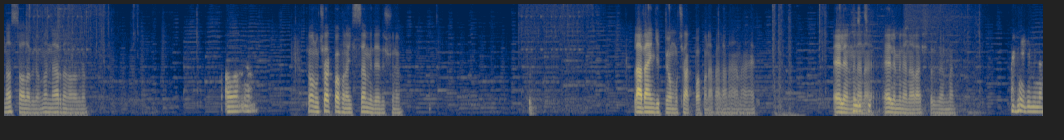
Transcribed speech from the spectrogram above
Nasıl alabiliyorum lan? Nereden alabiliyorum? Alamıyorum. Şu an uçak buff'ına gitsem mi diye düşünüyorum. La ben gitmiyorum uçak buff'ına falan ama. Eliminen, eliminen araştıracağım ben. Elimine.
